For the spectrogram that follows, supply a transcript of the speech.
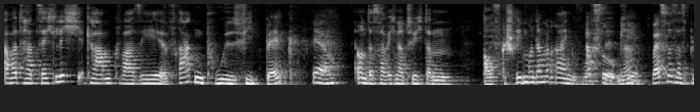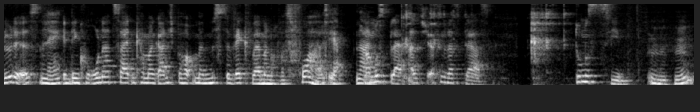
Aber tatsächlich kam quasi Fragenpool-Feedback. Ja. Und das habe ich natürlich dann aufgeschrieben und damit reingewurzelt. Ach so, okay. Ne? Weißt du, was das Blöde ist? Nee. In den Corona-Zeiten kann man gar nicht behaupten, man müsste weg, weil man noch was vorhat. Ja, nein. Man muss bleiben. Also ich öffne das Glas. Du musst ziehen. Mhm.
